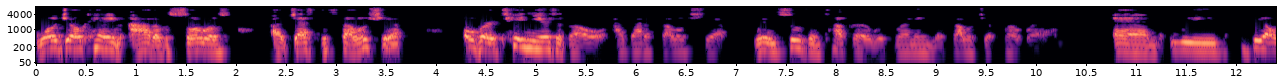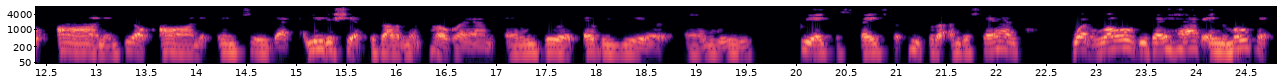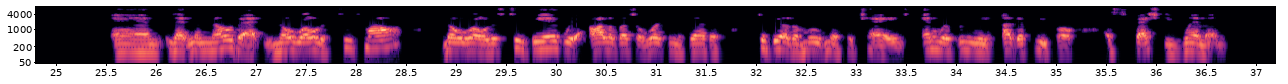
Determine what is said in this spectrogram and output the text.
WOJO came out of Soros uh, Justice Fellowship, over 10 years ago, I got a fellowship when Susan Tucker was running the fellowship program. And we've built on and built on into that leadership development program. And we do it every year. And we create the space for people to understand what role do they have in the movement and letting them know that no role is too small. No role is too big. We all of us are working together to build a movement for change. And we're bringing other people, especially women,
